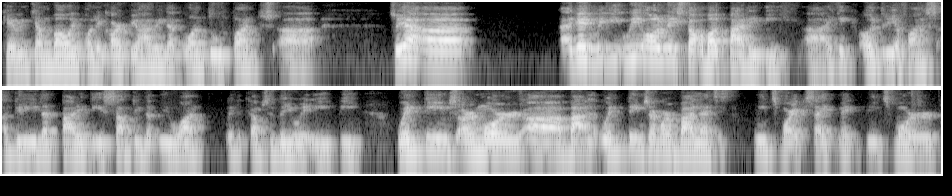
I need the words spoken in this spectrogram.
Kevin Quiambao and Policarpio having that one-two punch. Uh, so yeah, uh, again, we, we always talk about parity. Uh, I think all three of us agree that parity is something that we want when it comes to the UAAP. When teams are more uh, ba- when teams are more balanced, means more excitement, it means more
